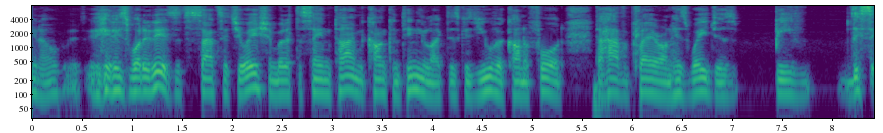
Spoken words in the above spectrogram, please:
You know, it, it is what it is. It's a sad situation, but at the same time, it can't continue like this because Juve can't afford to have a player on his wages be this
